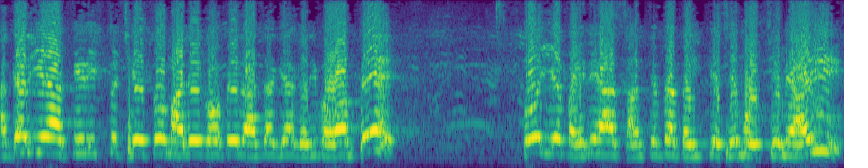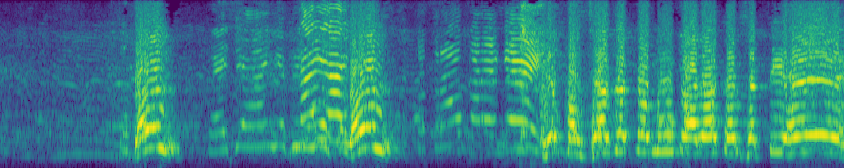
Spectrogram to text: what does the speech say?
अगर ये अतिरिक्त 600 मालेगांव पे लादा गया गरीब आवाम पे तो ये पहले आज शांतता तरीके से मोर्चे में आई। कल कल ये प्रशासक का मुँह काला कर सकती है।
